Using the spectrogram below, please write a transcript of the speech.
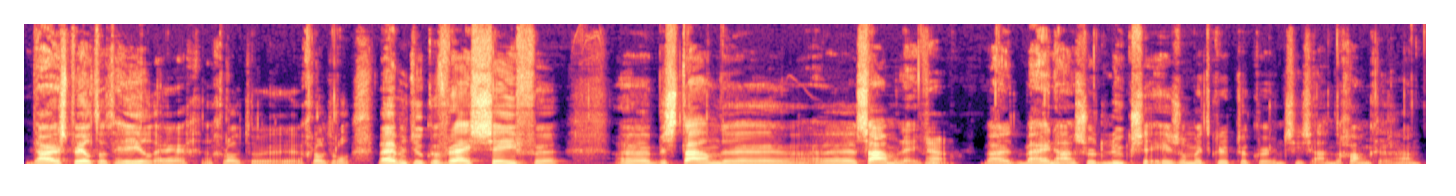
daar speelt het heel erg een grote, uh, grote rol. Wij hebben natuurlijk een vrij safe bestaande samenleving waar het bijna een soort luxe is om met cryptocurrencies aan de gang te gaan.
